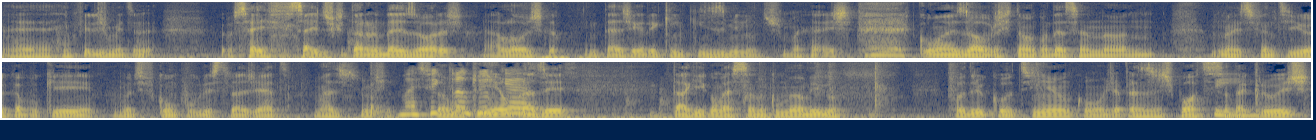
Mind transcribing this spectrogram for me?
É, infelizmente eu saí, saí do escritório às 10 horas, a lógica, em tese chegaria aqui em 15 minutos, mas com as obras que estão acontecendo no, no Recife Antigo, acabou que modificou um pouco desse trajeto, mas enfim. Mas fique tranquilo. Aqui, é um prazer estar aqui conversando com meu amigo Rodrigo Coutinho, com o Esportes de Santa Cruz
